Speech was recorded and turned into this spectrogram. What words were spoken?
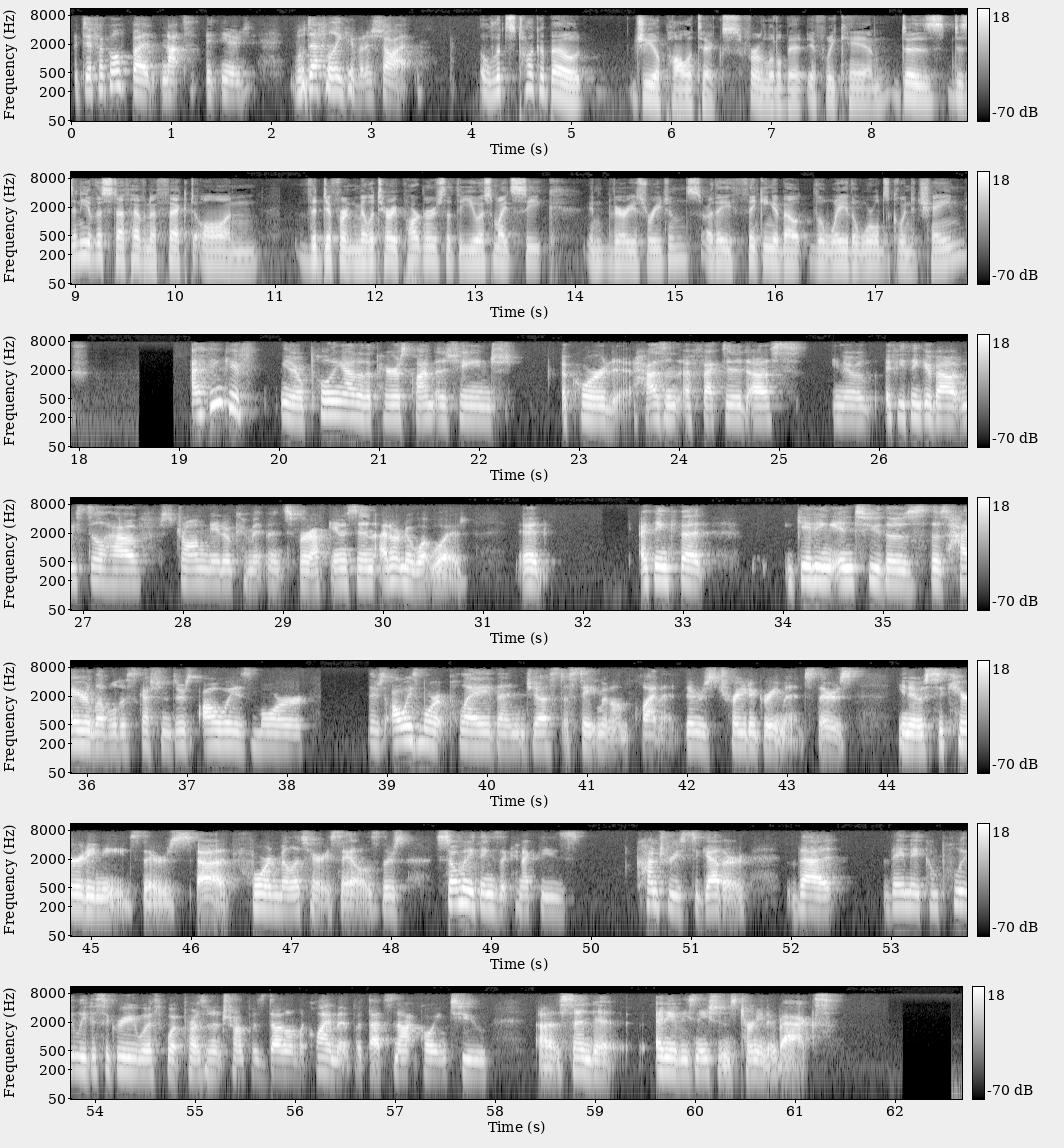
difficult, but not, you know, we'll definitely give it a shot. Let's talk about geopolitics for a little bit, if we can. Does does any of this stuff have an effect on the different military partners that the U.S. might seek? in various regions? Are they thinking about the way the world's going to change? I think if, you know, pulling out of the Paris Climate Change Accord hasn't affected us, you know, if you think about we still have strong NATO commitments for Afghanistan, I don't know what would. It, I think that getting into those those higher level discussions, there's always more there's always more at play than just a statement on climate. There's trade agreements. There's you know, security needs. There's uh, foreign military sales. There's so many things that connect these countries together that they may completely disagree with what President Trump has done on the climate, but that's not going to uh, send it, any of these nations turning their backs.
